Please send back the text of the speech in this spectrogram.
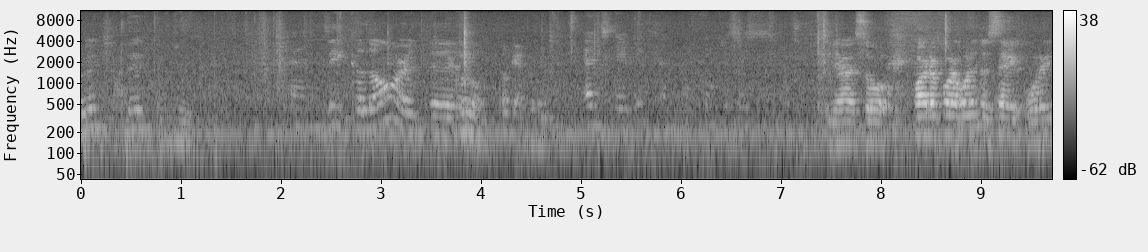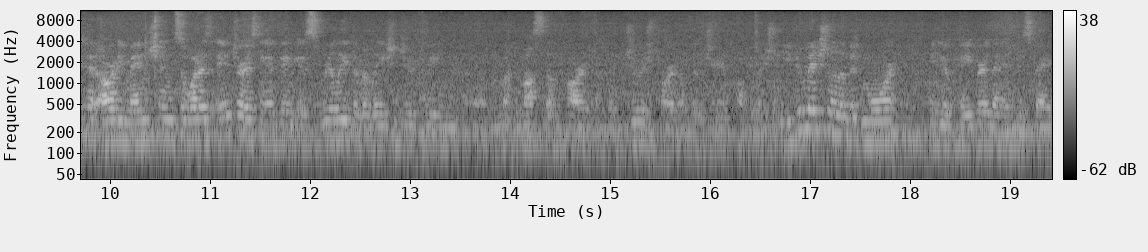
during French and Jews. And, The colon or the? The colon. Okay. and David, and I think this is, Yeah, so part of what I wanted to say, Orit had already mentioned, so what is interesting, I think, is really the relationship between uh, the Muslim part and the Jewish part of the Algerian population. You do mention a little bit more in your paper than in this very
